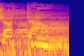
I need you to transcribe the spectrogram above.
Shut down.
